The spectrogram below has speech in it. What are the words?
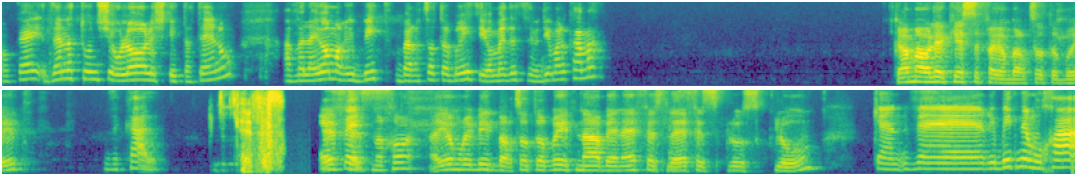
אוקיי? Okay? זה נתון שהוא לא לשליטתנו, אבל היום הריבית בארצות הברית היא עומדת, אתם יודעים על כמה? כמה עולה כסף היום בארצות הברית? זה קל. אפס. אפס, נכון. היום ריבית בארצות הברית נעה בין אפס לאפס פלוס כלום. כן, וריבית נמוכה,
